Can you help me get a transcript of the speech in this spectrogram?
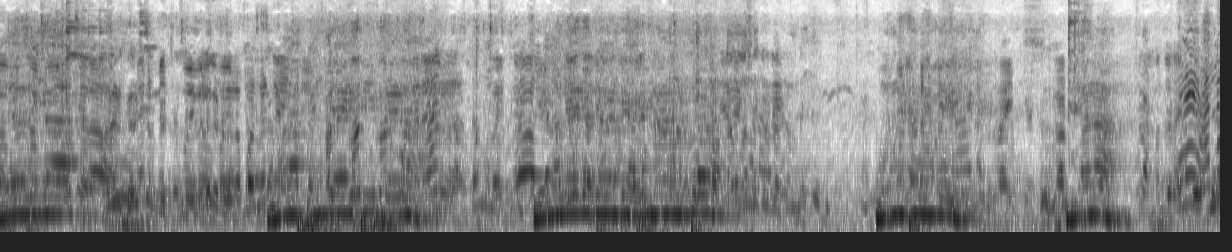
అదేవిధంగా మన పంచాయతీ పైన ఎనలేనటువంటి అభిమానంతో ఉన్నటువంటి మన మండల అధ్యక్షులు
